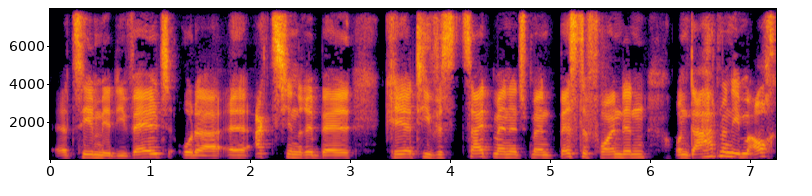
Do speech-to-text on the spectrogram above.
Erzähl mir die Welt oder äh, Aktienrebell, kreatives Zeitmanagement, beste Freundin. Und da hat man eben auch,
